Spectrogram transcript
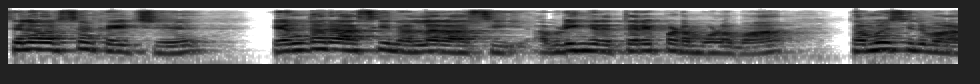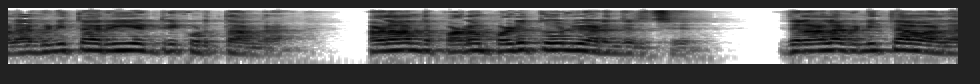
சில வருஷம் கழிச்சு எங்க ராசி நல்ல ராசி அப்படிங்கிற திரைப்படம் மூலமாக தமிழ் சினிமாவில் வினிதா ரீஎன்ட்ரி கொடுத்தாங்க. ஆனால் அந்த படம் படுதோல்வி அடைஞ்சிருச்சு. இதனால் வினிதாவால்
